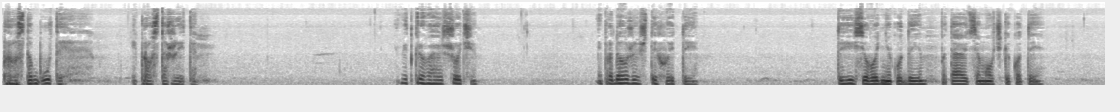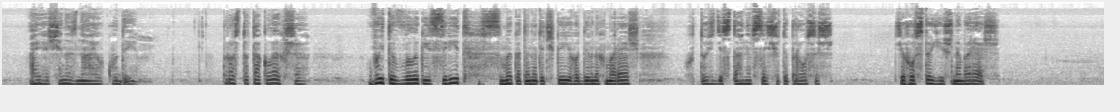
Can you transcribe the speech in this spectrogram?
просто бути і просто жити. Відкриваєш очі і продовжуєш тихо йти. Ти сьогодні куди? питаються мовчки коти. А я ще не знаю куди. Просто так легше вийти в великий світ, смикати ниточки його дивних мереж. Хтось дістане все, що ти просиш. Чого стоїш, не береш.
